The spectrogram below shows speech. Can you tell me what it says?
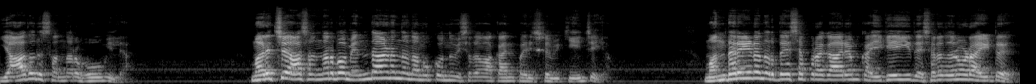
യാതൊരു സന്ദർഭവുമില്ല. മറിച്ച് ആ സന്ദർഭം എന്താണെന്ന് നമുക്കൊന്ന് വിശദമാക്കാൻ പരിശ്രമിക്കുകയും ചെയ്യാം. മന്ദരയുടെ നിർദ്ദേശപ്രകാരം കൈകേയി ദശരഥനോടായിട്ട്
